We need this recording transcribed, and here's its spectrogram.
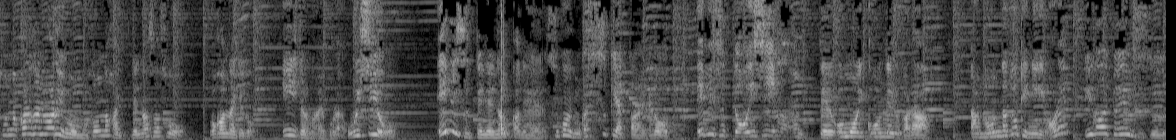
そんな体に悪いもんもそんな入ってなさそう。わかんないけど。いいじゃない？これ。美味しいよ。エビスってね、なんかね、すごい昔好きやったんやけど、エビスって美味しいもんって思い込んでるから、あ飲んだ時に、あれ？意外とエビス、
